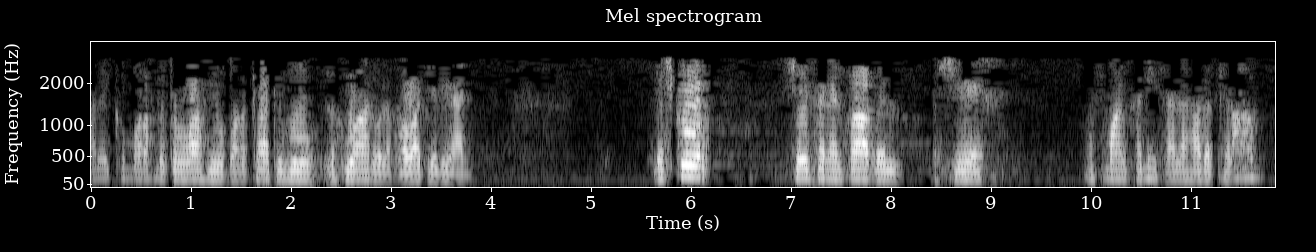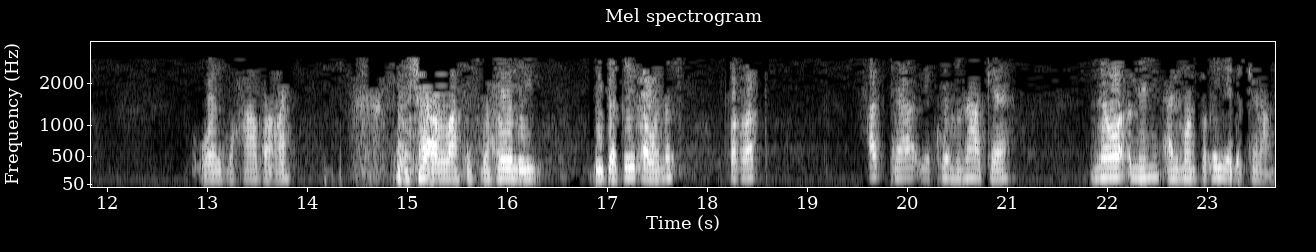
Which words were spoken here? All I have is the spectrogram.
عليكم ورحمة الله وبركاته الإخوان والأخوات جميعا. نشكر شيخنا الفاضل الشيخ عثمان الخميس على هذا الكلام والمحاضرة إن شاء الله تسمحوا لي بدقيقة ونصف فقط حتى يكون هناك نوع من المنطقية بالكلام.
